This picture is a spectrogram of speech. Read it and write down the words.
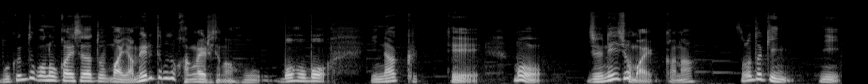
僕のところの会社だと、まあ辞めるってことを考える人がほぼほぼいなくて、もう10年以上前かな。その時に、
